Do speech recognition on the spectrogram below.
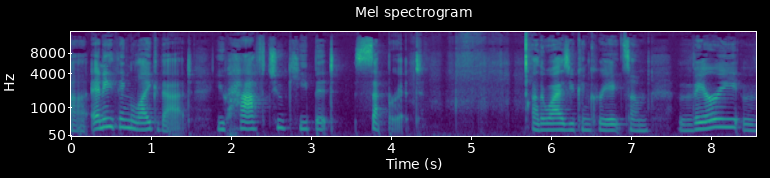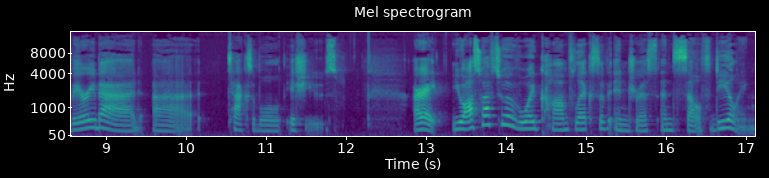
uh, anything like that, you have to keep it separate. Otherwise, you can create some very, very bad uh, taxable issues. All right, you also have to avoid conflicts of interest and self dealing.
